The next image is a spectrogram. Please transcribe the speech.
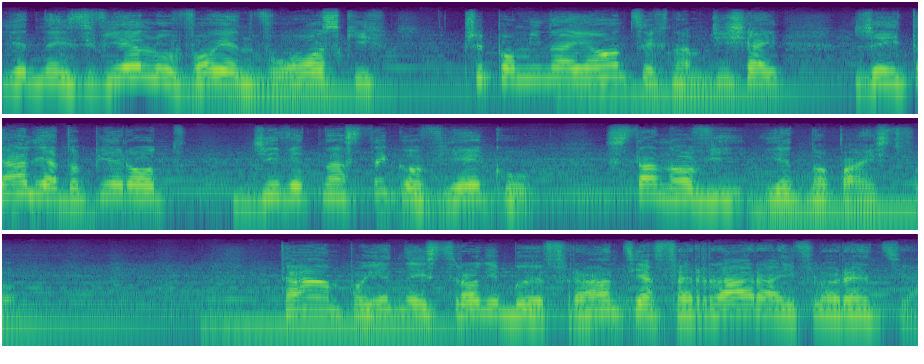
jednej z wielu wojen włoskich, przypominających nam dzisiaj, że Italia dopiero od XIX wieku stanowi jedno państwo. Tam po jednej stronie były Francja, Ferrara i Florencja,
